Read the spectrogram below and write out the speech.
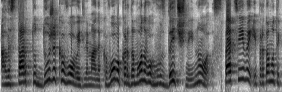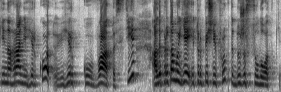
Але старт тут дуже кавовий для мене. Кавово-кардамоново-гвоздичний. Ну, спецієвий, і при тому такий на грані гірко, гіркуватості, але при тому є і тропічні фрукти дуже солодкі.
